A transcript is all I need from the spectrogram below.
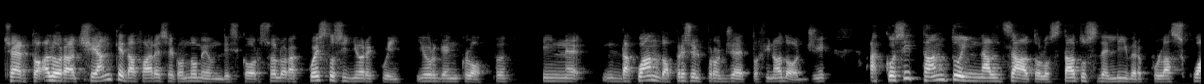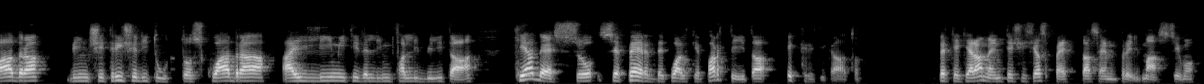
Certo, allora c'è anche da fare secondo me un discorso. Allora, questo signore qui, Jürgen Klopp, in, da quando ha preso il progetto fino ad oggi, ha così tanto innalzato lo status del Liverpool, la squadra vincitrice di tutto, squadra ai limiti dell'infallibilità, che adesso, se perde qualche partita, è criticato. Perché chiaramente ci si aspetta sempre il massimo.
